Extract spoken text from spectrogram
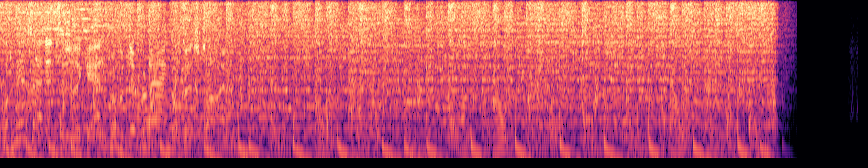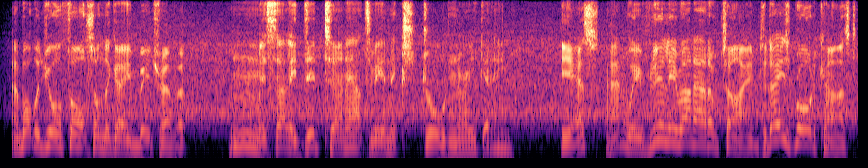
Well, here's that incident again from a different angle this time. And what would your thoughts on the game be, Trevor? Hmm, it certainly did turn out to be an extraordinary game. Yes, and we've nearly run out of time. Today's broadcast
